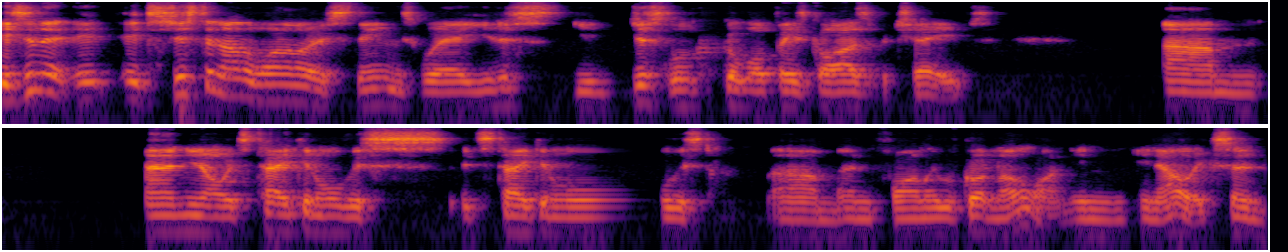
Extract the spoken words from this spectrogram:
isn't it, it, It's just another one of those things where you just you just look at what these guys have achieved, um, and you know it's taken all this. It's taken all, all this um, and finally, we've got another one in, in Alex. And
